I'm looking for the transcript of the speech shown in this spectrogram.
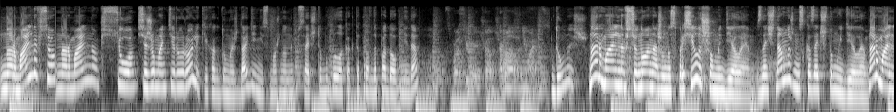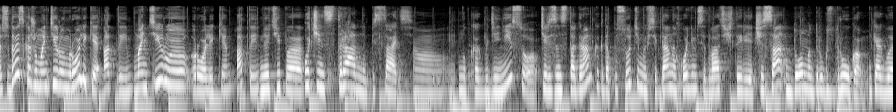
нормально все, нормально, все. Сижу, монтирую ролики, как думаешь, да, Денис, можно написать, чтобы было как-то правдоподобнее, да? Спроси у нее, чем, чем она занимается. Думаешь? Нормально все, но она же у нас спросила, что мы делаем. Значит, нам нужно сказать, что мы делаем. Нормально все, давай скажу, монтируем ролики, а ты? Монтирую ролики, а ты? Ну, типа, очень странно писать, э, ну, как бы Денису через Инстаграм, когда, по сути, мы всегда находимся 24 часа дома друг с другом. Как бы,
